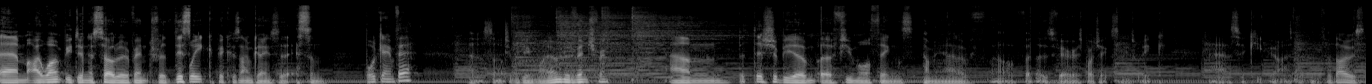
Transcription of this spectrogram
Um, I won't be doing a solo adventure this week because I'm going to the Essen Board Game Fair. Uh, so I'll be doing my own adventuring. Um, but there should be a, a, few more things coming out of, of those various projects next week. Uh, so keep your eyes open for those.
